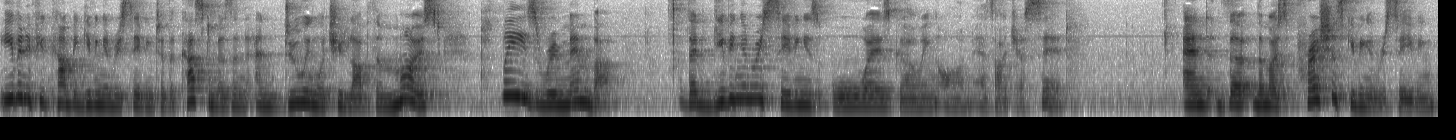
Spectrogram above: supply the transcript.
even if you can't be giving and receiving to the customers and, and doing what you love the most, please remember that giving and receiving is always going on, as I just said. And the, the most precious giving and receiving,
